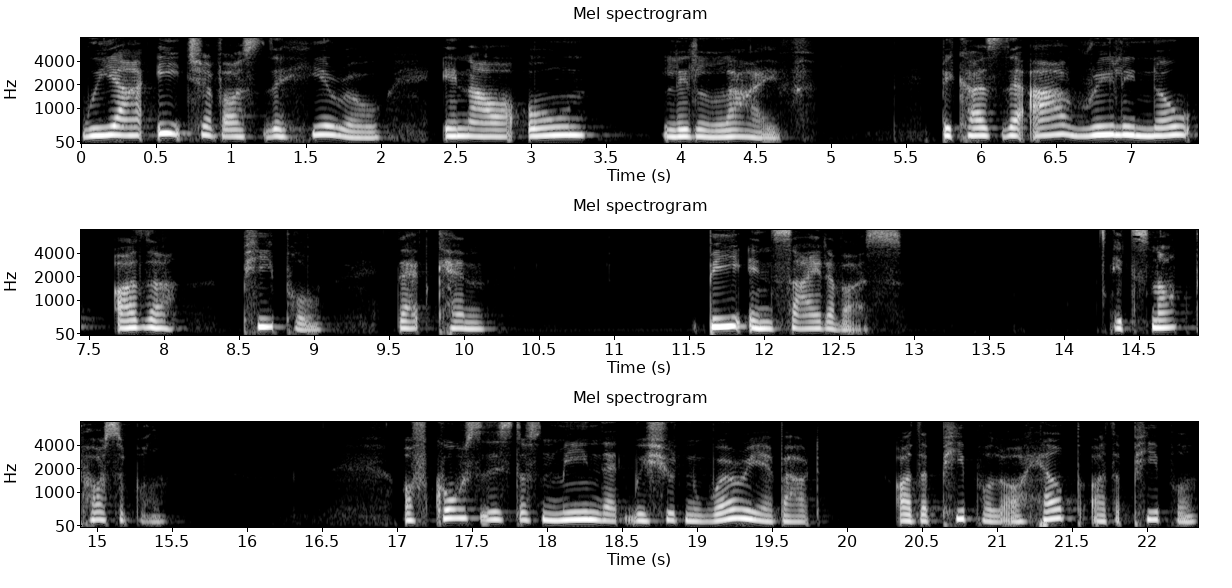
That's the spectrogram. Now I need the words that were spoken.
We are each of us the hero in our own little life because there are really no other people that can be inside of us. It's not possible. Of course, this doesn't mean that we shouldn't worry about other people or help other people.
